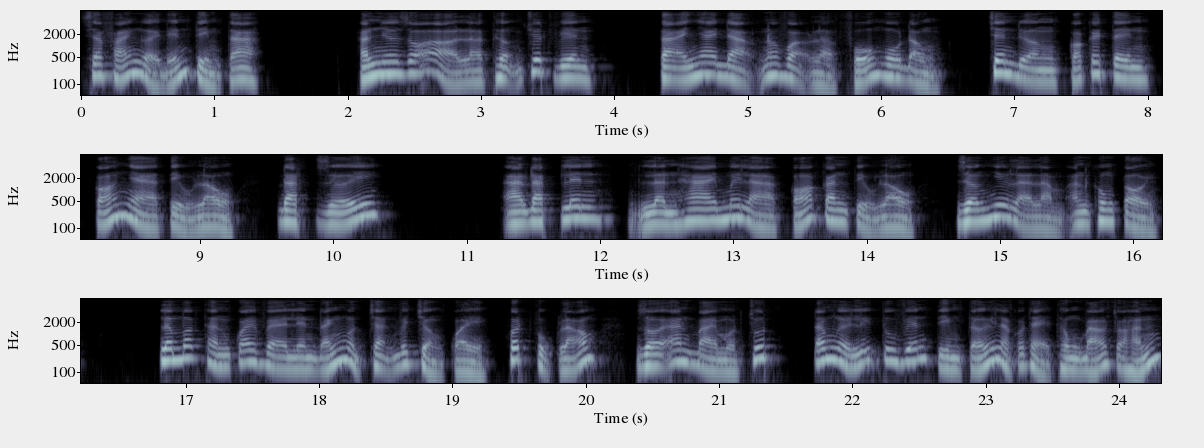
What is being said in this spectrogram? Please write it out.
sẽ phái người đến tìm ta. Hắn nhớ rõ ở là thượng Chuyết viên, tại nhai đạo nó gọi là phố Ngô Đồng, trên đường có cái tên có nhà tiểu lầu, đặt dưới... À đặt lên lần hai mới là có căn tiểu lầu, dường như là làm ăn không tồi. Lâm Bắc Thần quay về liền đánh một trận với trưởng quầy, khuất phục lão, rồi an bài một chút, đám người Lý Tu Viễn tìm tới là có thể thông báo cho hắn.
